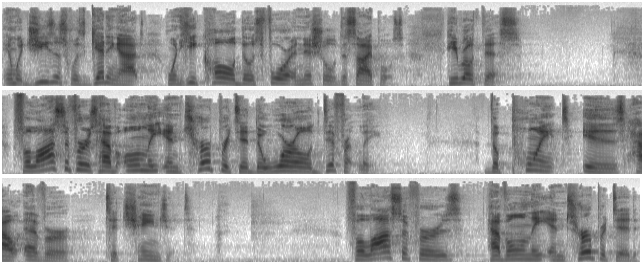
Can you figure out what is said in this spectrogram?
and what Jesus was getting at when he called those four initial disciples. He wrote this Philosophers have only interpreted the world differently. The point is, however, to change it. Philosophers have only interpreted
